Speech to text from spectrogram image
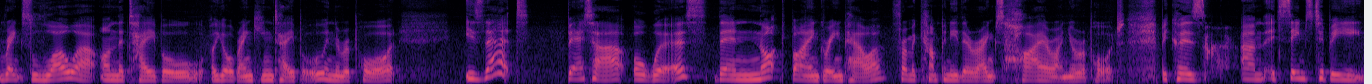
ranks lower on the table, or your ranking table in the report, is that better or worse than not buying green power from a company that ranks higher on your report? Because um, it seems to be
